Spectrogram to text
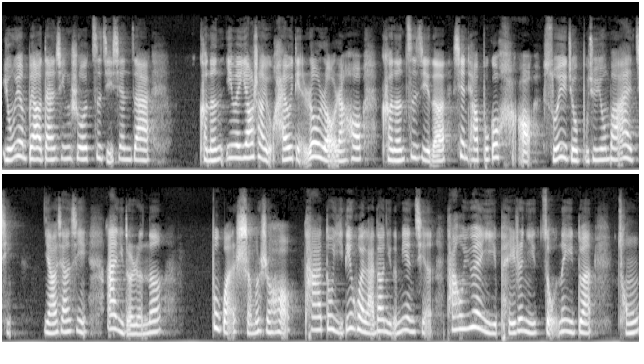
永远不要担心，说自己现在可能因为腰上有还有一点肉肉，然后可能自己的线条不够好，所以就不去拥抱爱情。你要相信，爱你的人呢，不管什么时候，他都一定会来到你的面前，他会愿意陪着你走那一段从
